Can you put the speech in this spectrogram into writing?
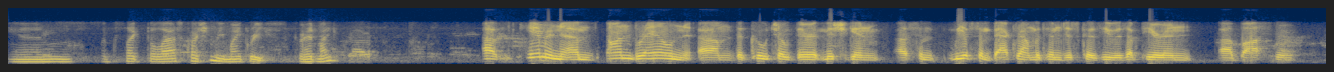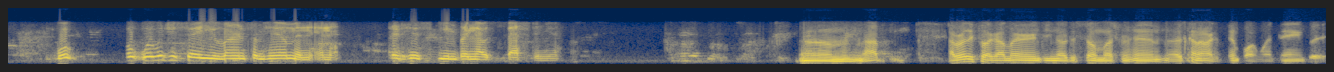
And looks like the last question will be Mike Reiss. Go ahead, Mike. Uh, Cameron, um, Don Brown, um, the coach out there at Michigan, uh, some we have some background with him just because he was up here in uh, Boston. What, what what would you say you learned from him, and, and how did his scheme bring out the best in you? Um, I I really feel like I learned, you know, just so much from him. Uh, it's kind of hard to pinpoint one thing, but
